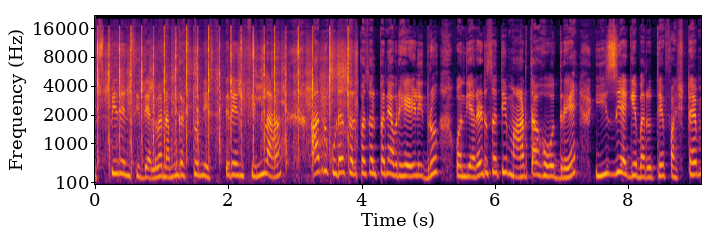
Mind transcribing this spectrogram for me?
ಎಕ್ಸ್ಪೀರಿಯೆನ್ಸ್ ಇದೆ ಅಲ್ವಾ? ನಮ್ಗೆ ಅಷ್ಟೊಂದು ಎಕ್ಸ್ಪೀರಿಯೆನ್ಸ್ ಇಲ್ಲ. ಆದರೂ ಕೂಡ ಸ್ವಲ್ಪ ಸ್ವಲ್ಪನೇ ಅವ್ರು ಹೇಳಿದರು, ಒಂದು ಎರಡು ಸತಿ ಮಾಡ್ತಾ ಹೋದರೆ ಈಸಿಯಾಗಿ ಬರುತ್ತೆ. ಫಸ್ಟ್ ಟೈಮ್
